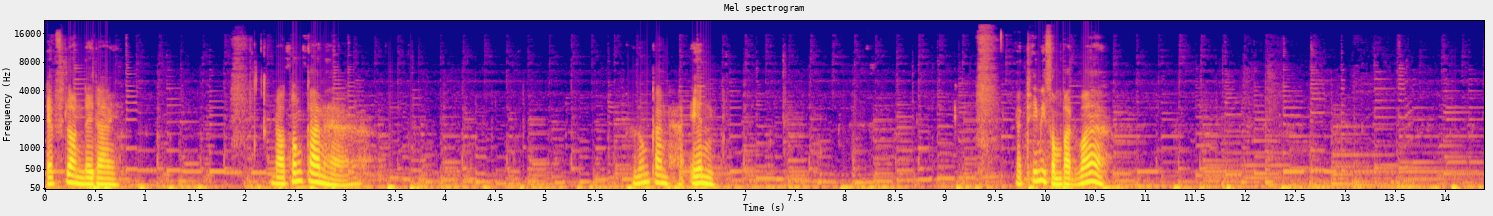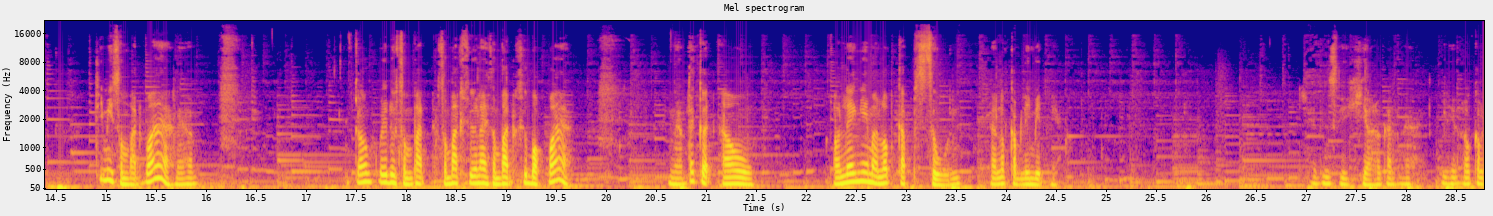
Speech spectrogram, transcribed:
เอฟซิลอนใดๆ เราต้องการหา เราต้องการหา n ที่มีสมบัติว่า ที่มีสมบัติว่านะครับ ก็ไปดูสมบัติสมบัติคืออะไรสมบัติคือบอกว่านะครับถ้าเกิดเอา เอาเลขนี้มาลบกับศูนย์แล้วลบกับลิมิตเนี่ย ช้เป็นสีเขียวแล้วกันนะลบกับ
